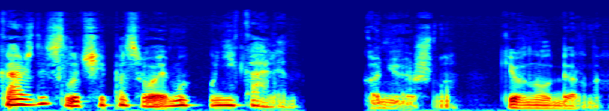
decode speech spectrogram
каждый случай по-своему уникален. — Конечно, — кивнул Бернард.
